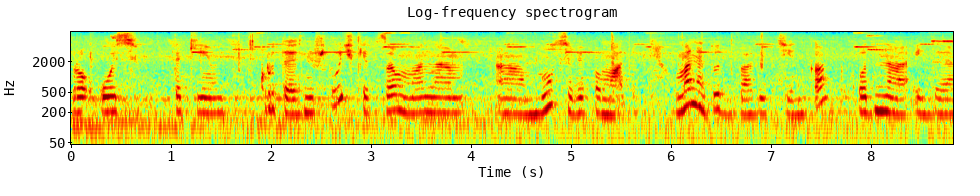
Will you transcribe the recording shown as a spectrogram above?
про ось такі крутезні штучки. Це у мене мусові помади. У мене тут два відтінка. Одна іде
